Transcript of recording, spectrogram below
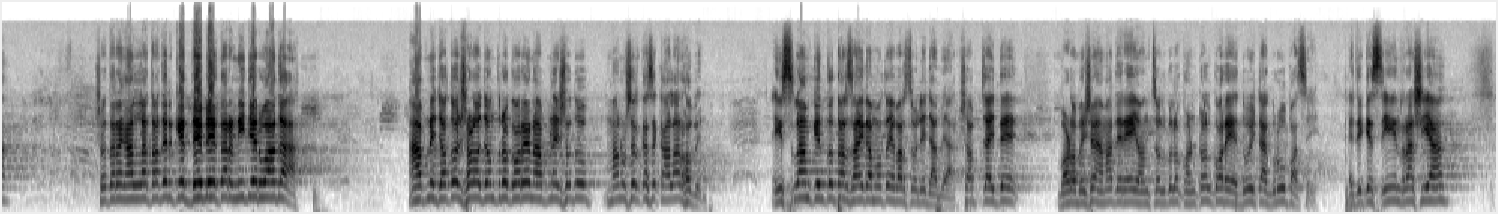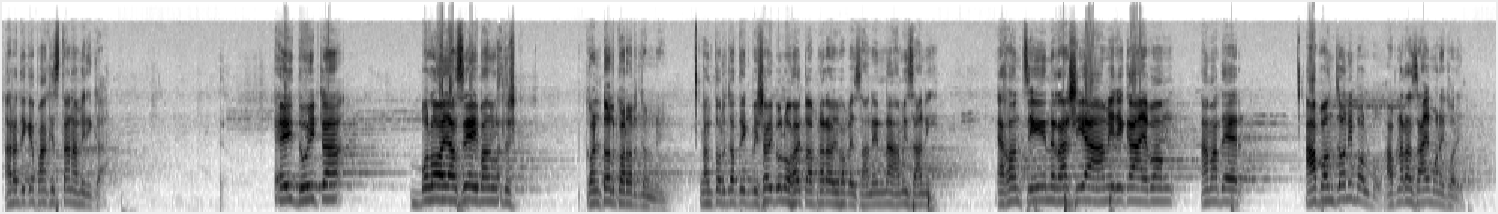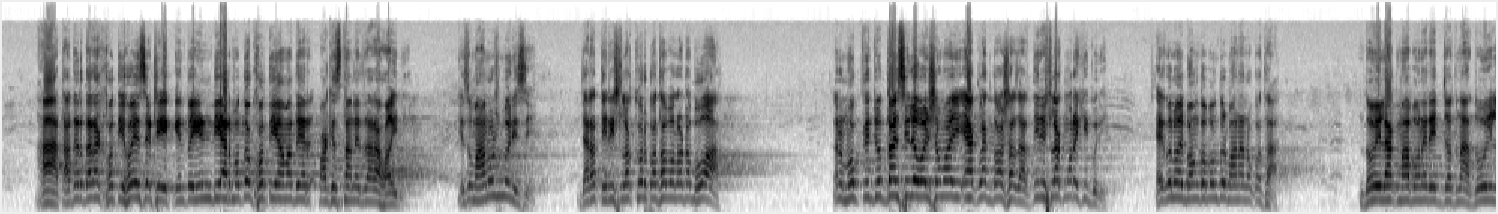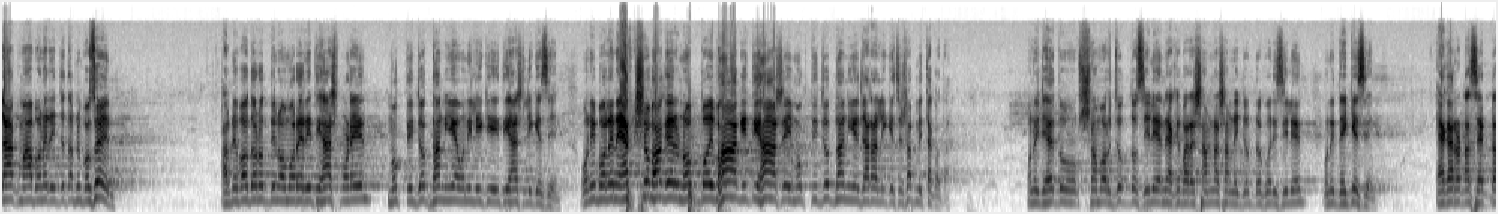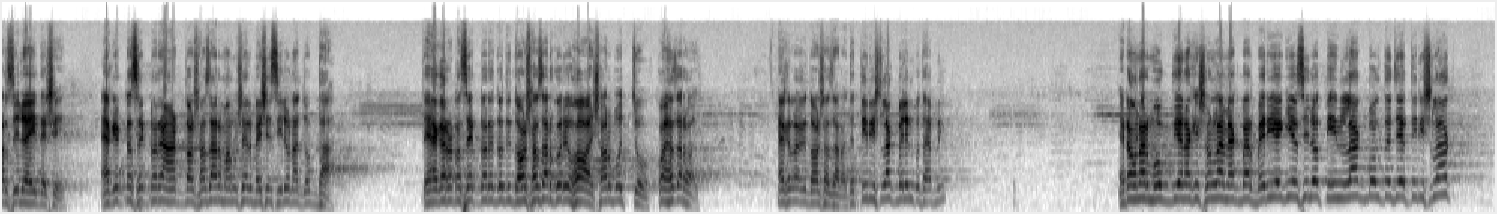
সুতরাং আল্লাহ তাদেরকে দেবে তার নিজের ওয়াদা। আপনি যত ষড়যন্ত্র করেন, আপনি শুধু মানুষের কাছে কালার হবেন। ইসলাম কিন্তু তার জায়গা মতো এবার চলে যাবে। আর সবচাইতে বড় বিষয় আমাদের এই অঞ্চলগুলো কন্ট্রোল করে দুইটা গ্রুপ আছে। এদিকে চীন, রাশিয়া, আর ওদিকে পাকিস্তান, আমেরিকা। এই দুইটা বলয় আছে এই বাংলাদেশ কন্ট্রোল করার জন্যে। আন্তর্জাতিক বিষয়গুলো হয়তো আপনারা ওইভাবে জানেন না, আমি জানি। এখন চীন, রাশিয়া, আমেরিকা এবং আমাদের আপনজনই বলব, আপনারা যাই মনে করেন হ্যাঁ তাদের দ্বারা ক্ষতি হয়েছে ঠিক, কিন্তু ইন্ডিয়ার মতো ক্ষতি আমাদের পাকিস্তানের দ্বারা হয়নি। কিছু মানুষ মরেছে, যারা তিরিশ লক্ষর কথা বলাটা ভুয়া। কারণ মুক্তিযোদ্ধায় ছিল ওই সময় এক লাখ দশ হাজার, তিরিশ লাখ মরে কি করি? এগুলো ওই বঙ্গবন্ধুর বানানো কথা। দুই লাখ মা বোনের ইজ্জত না, দুই লাখ মা বোনের ইজ্জত আপনি বোঝেন? আপনি বদরুদ্দিন ওমরের ইতিহাস পড়েন, মুক্তিযোদ্ধা নিয়ে উনি লিখে ইতিহাস লিখেছেন। উনি বলেন, একশো ভাগের নব্বই ভাগ ইতিহাস এই মুক্তিযোদ্ধা নিয়ে যারা লিখেছে সব মিথ্যা কথা। উনি যেহেতু সমর যুদ্ধ ছিলেন, একেবারে সামনাসামনি যুদ্ধ করেছিলেন, উনি দেখেছেন। এগারোটা সেক্টর ছিল এই দেশে। এক একটা সেক্টরে আট দশ হাজার মানুষের বেশি ছিল না যোদ্ধা। তো এগারোটা সেক্টরে যদি দশ হাজার করে হয়, সর্বোচ্চ, কয় হাজার হয়? এক লাখ দশ হাজার হয়। তিরিশ লাখ পেলেন কোথায় আপনি? এটা ওনার মুখ দিয়ে নাকি শুনলাম, একবার বেরিয়ে গিয়েছিল, তিন লাখ বলতে যে তিরিশ লাখ,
